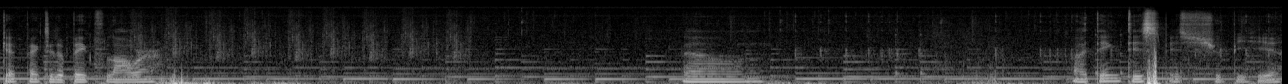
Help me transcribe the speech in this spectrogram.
Get back to the big flower. Um, I think this piece should be here.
